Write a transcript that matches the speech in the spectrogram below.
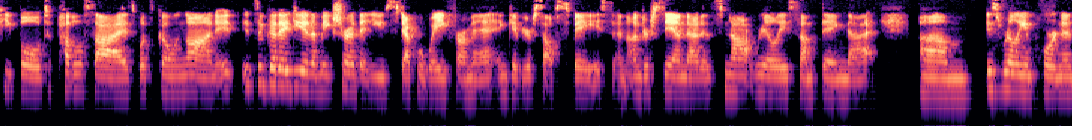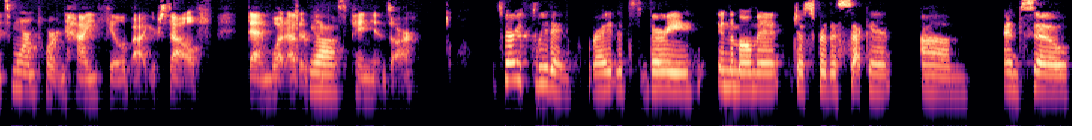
people to publicize what's going on, it, it's a good idea to make sure that you step away from it and give yourself space and understand that it's not really something that um, is really important. It's more important how you feel about yourself than what other yeah. people's opinions are. It's very fleeting, right? It's very in the moment, just for the second. Um, and so,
